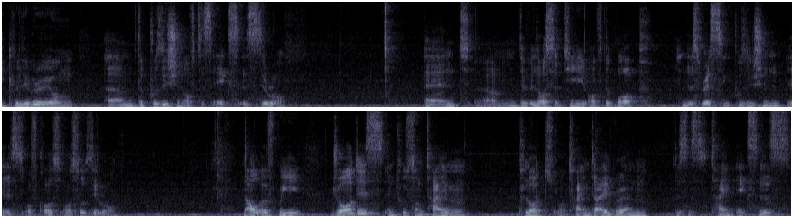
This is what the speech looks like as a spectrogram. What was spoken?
equilibrium um, the position of this x is zero and um, the velocity of the bob in this resting position is of course also zero. Now if we draw this into some time plot or time diagram, this is the time axis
